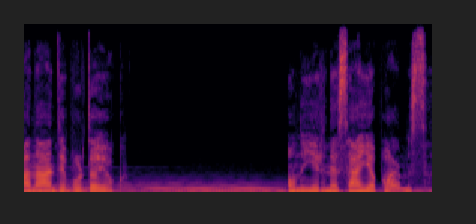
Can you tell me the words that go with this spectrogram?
Anandi burada yok. Onun yerine sen yapar mısın?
